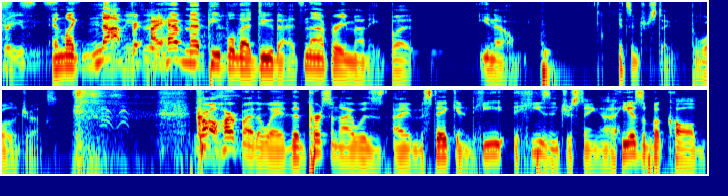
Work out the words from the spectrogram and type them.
Crazy. And like not ver- I have met people that do that. It's not very many, but you know, it's interesting. The world of drugs. Carl Hart, by the way, the person I was I mistaken, he he's interesting. Uh, he has a book called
